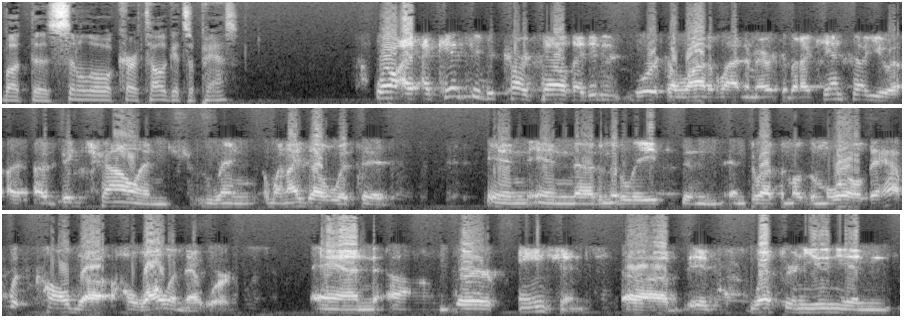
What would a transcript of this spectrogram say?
but the Sinaloa cartel gets a pass? Well, I, I can't speak to cartels. I didn't work a lot of Latin America, but I can tell you a, a big challenge when when I dealt with it in in uh, the Middle East and, and throughout the Muslim world. They have what's called a hawala network and um, they're ancient. Uh, it's Western Union,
